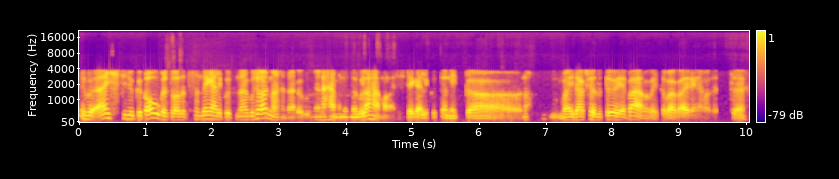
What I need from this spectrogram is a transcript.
nagu hästi niisugune kaugelt vaadates on tegelikult nagu sarnased, aga kui me läheme nüüd nagu lähemale, siis tegelikult on ikka noh, ma ei tahaks öelda töö ja päev, aga ikka väga erinevad, et eh,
